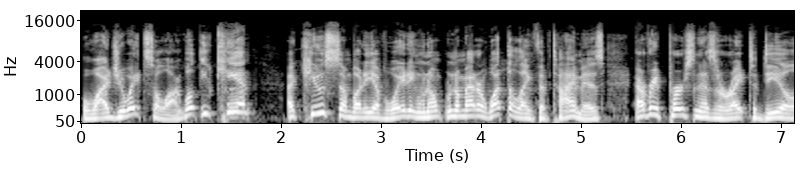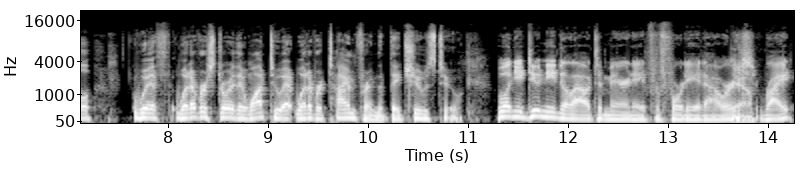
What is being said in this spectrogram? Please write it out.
why'd you wait so long? Well, you can't accuse somebody of waiting no, no matter what the length of time is. Every person has a right to deal with whatever story they want to at whatever time frame that they choose to. Well, and you do need to allow it to marinate for 48 hours, Yeah. right?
